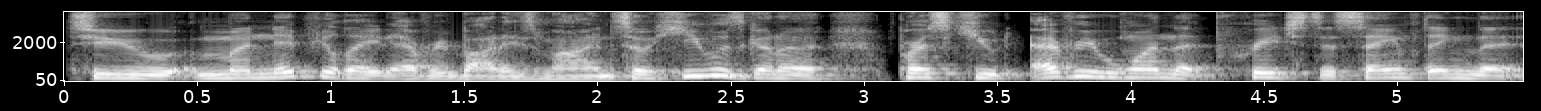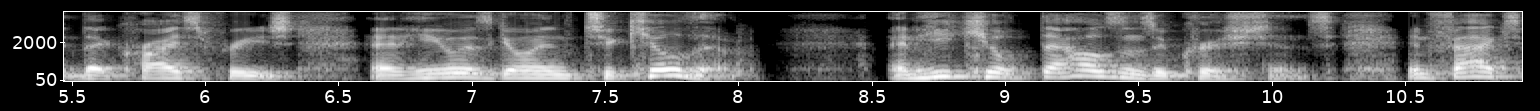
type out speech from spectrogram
to manipulate everybody's mind. So he was going to persecute everyone that preached the same thing that, that Christ preached, and he was going to kill them. And he killed thousands of Christians. In fact,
